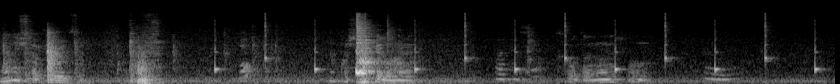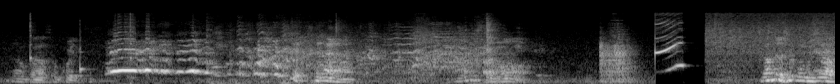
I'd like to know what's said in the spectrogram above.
何したっけこいつ。なんかしたけどね。何したのなんでそこ虫なの？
